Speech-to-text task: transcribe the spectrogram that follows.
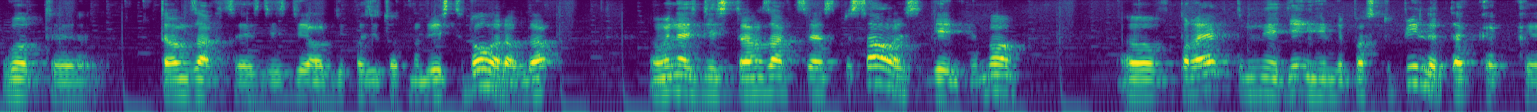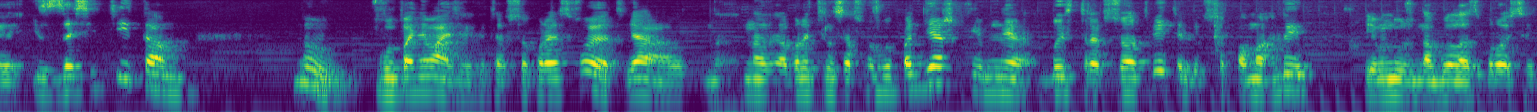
Вот э, транзакция здесь сделал депозит вот на 200 долларов, да. У меня здесь транзакция списалась, деньги, но э, в проект мне деньги не поступили, так как э, из-за сети там ну, вы понимаете, как это все происходит. Я обратился в службу поддержки, мне быстро все ответили, все помогли. Им нужно было сбросить,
